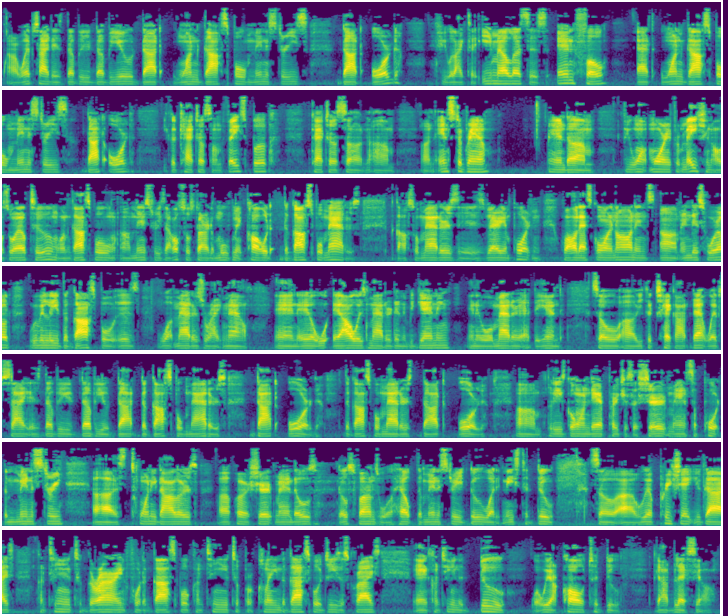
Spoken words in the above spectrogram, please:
Our website is www.onegospelministries.org. If you would like to email us, it's info at onegospelministries.org. You could catch us on Facebook, catch us on um, on Instagram, and um, if you want more information as well too on gospel uh, ministries, I also started a movement called The Gospel Matters. The Gospel Matters is very important for all that's going on in um, in this world. We believe the gospel is what matters right now and it, it always mattered in the beginning and it will matter at the end. So uh, you could check out that website is www.thegospelmatters.org thegospelmatters.org. Um, please go on there, purchase a shirt, man. Support the ministry. Uh, it's twenty dollars uh, per shirt, man. Those those funds will help the ministry do what it needs to do. So uh, we appreciate you guys. Continue to grind for the gospel. Continue to proclaim the gospel of Jesus Christ, and continue to do what we are called to do. God bless y'all.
